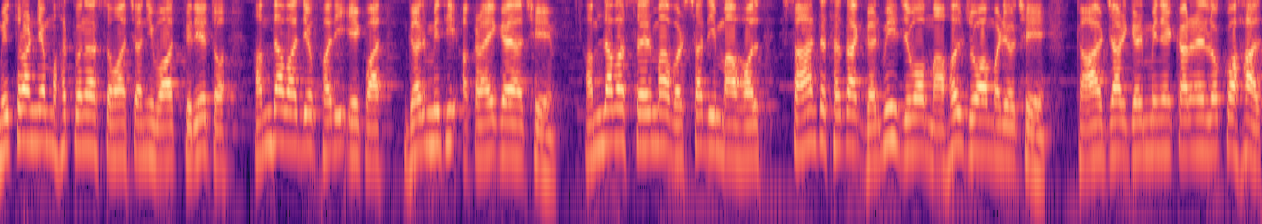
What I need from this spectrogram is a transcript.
મિત્રો, અન્ય મહત્વના સમાચારની વાત કરીએ તો અમદાવાદીઓ ફરી એકવાર ગરમીથી અકળાઈ ગયા છે. અમદાવાદ શહેરમાં વરસાદી માહોલ, શાંત થતાં ગરમી જેવો માહોલ જોવા મળ્યો છે. કાળઝાળ ગરમીને કારણે લોકો હાલ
